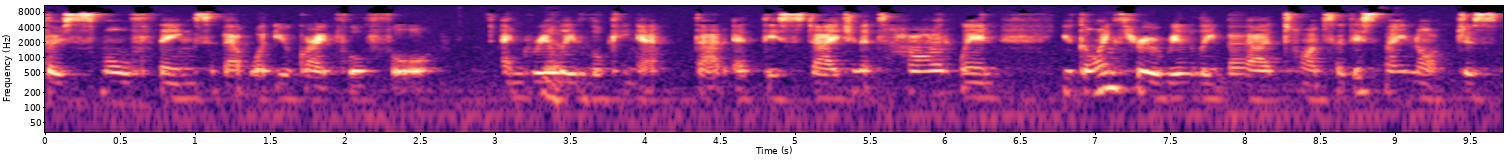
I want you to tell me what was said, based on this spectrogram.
those small things about what you're grateful for, and really yeah. looking at that at this stage. And it's hard when you're going through a really bad time. So this may not just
